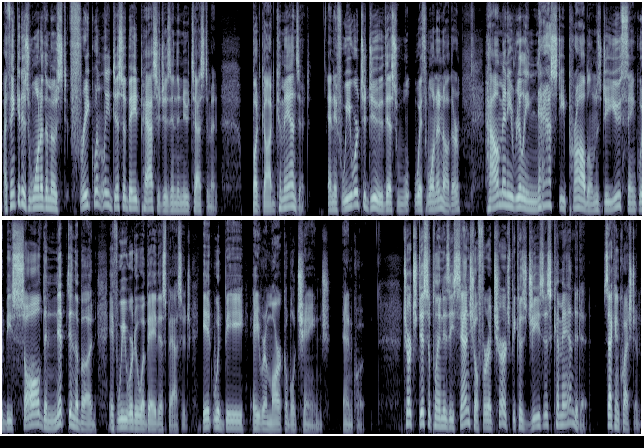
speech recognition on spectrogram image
I think it is one of the most frequently disobeyed passages in the New Testament, but God commands it. And if we were to do this w- with one another, how many really nasty problems do you think would be solved and nipped in the bud if we were to obey this passage? It would be a remarkable change. End quote. Church discipline is essential for a church because Jesus commanded it. Second question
